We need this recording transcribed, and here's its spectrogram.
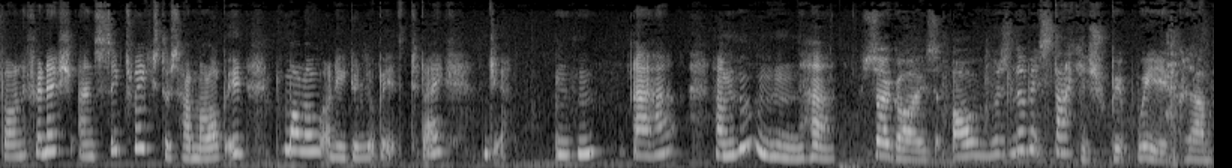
finally finished. And six weeks, just have my lab in. Tomorrow, I need to do a little bit today. And yeah, mm-hmm, uh-huh, mm-hmm, So guys, I was a little bit slackish, a bit weird, because I'm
